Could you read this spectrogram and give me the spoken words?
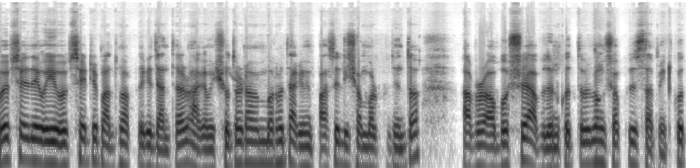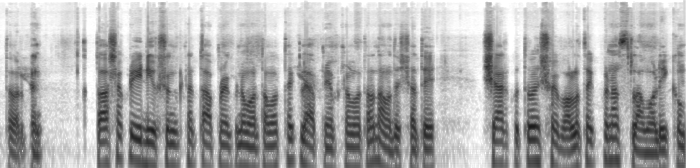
ওয়েবসাইটে ওই ওয়েবসাইটের মাধ্যমে আপনাকে জানতে পারবেন আগামী সতেরো নভেম্বর হতে আগামী পাঁচই ডিসেম্বর পর্যন্ত আপনারা অবশ্যই আবেদন করতে পারবেন এবং সব কিছু সাবমিট করতে পারবেন। তো আশা করি এই নিয়োগ সংক্রান্ত আপনার কোনো মতামত থাকলে আপনি আপনার মতামত আমাদের সাথে শেয়ার করতে পারেন। সবাই ভালো থাকবেন। আসসালামু আলাইকুম।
